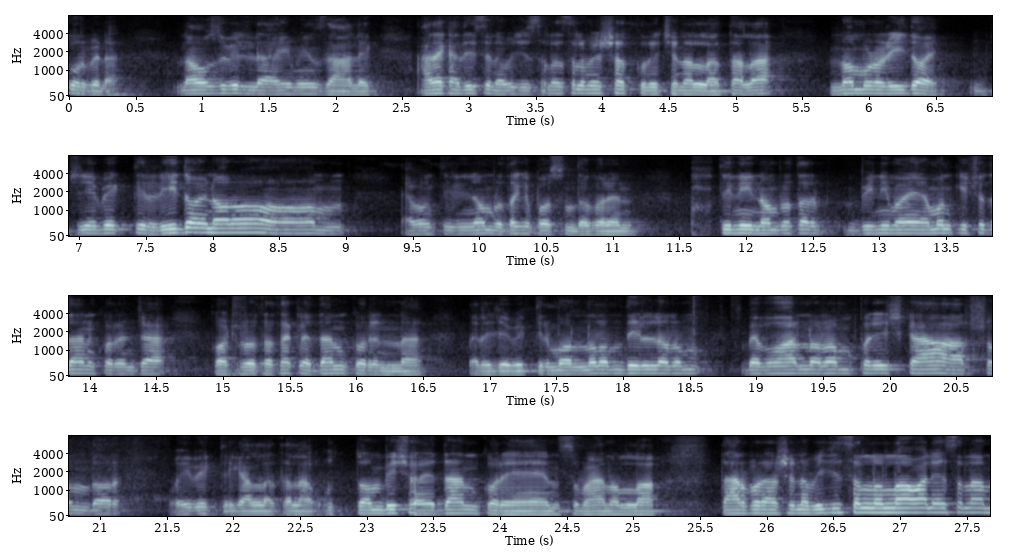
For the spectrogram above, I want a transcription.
করবে না। নাউজুবিল্লাহ মিন জালেক আরেক হাদিসে নবীজি সাল্লাহ সাল্লাম এরশাদ করেছেন, আল্লাহ তালা নম্র হৃদয়। যে ব্যক্তির হৃদয় নরম এবং তিনি নম্রতাকে পছন্দ করেন, তিনি নম্রতার বিনিময়ে এমন কিছু দান করেন যা কঠোরতা থাকলে দান করেন না। তাহলে যে ব্যক্তির মন নরম, দিল নরম, ব্যবহার নরম, পরিষ্কার, সুন্দর, ওই ব্যক্তিকে আল্লাহ তালা উত্তম বিষয়ে দান করেন। সুবহানাল্লাহ। তারপরে আসে নবীজি সাল্লাহ আলিয়া সাল্লাম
